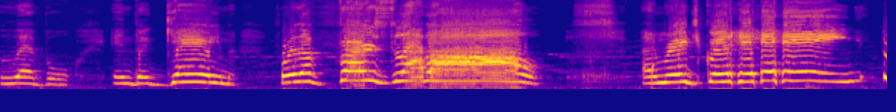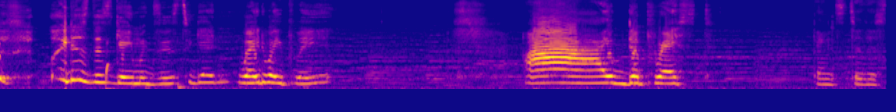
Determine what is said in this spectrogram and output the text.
level in the game for the first level! I'm rage quitting! Why does this game exist again? Why do I play it? I'm depressed. Thanks to this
